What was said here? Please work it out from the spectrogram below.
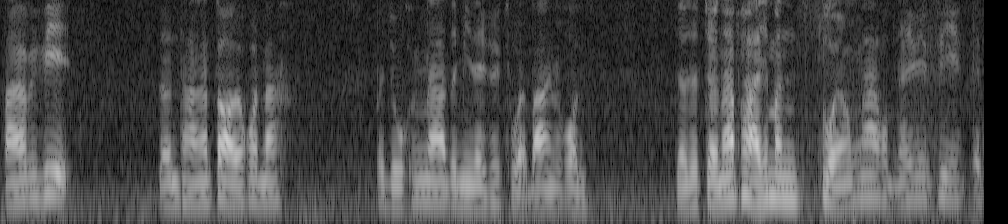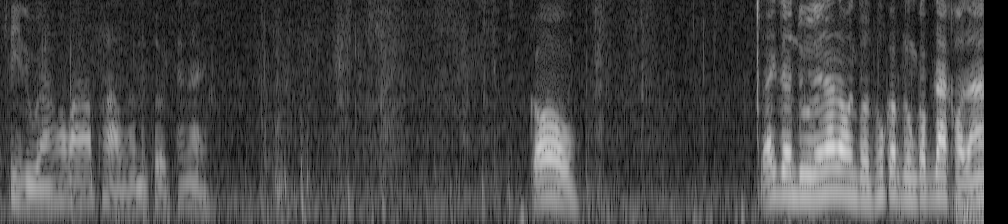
ไปครับพี่พี่ๆเดินทางกันต่อทุกคนนะ ไปดูข้างหน้าจะมีอะไรสวยๆบ้างทุกคน เดี๋ยวจะเจอหน้าผาที่มันสวยมากๆผมจะให้พี่พี่เอฟซีดูนะเพราะว่าหน้าผาของมันสวยแค่ไหน go แล้เดินดูเลยนะลองโดนพวกกับลุงกับดักเขานะ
